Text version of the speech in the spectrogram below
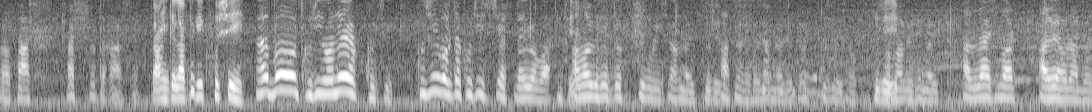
ও পাঁচ পাঁচশো টাকা আছে তো আঙ্কেল আপনি কি খুশি? হ্যাঁ বহুত খুশি অনেক খুশি। খুশি বলতে খুশি শেষ নাই বাবা। জি। আমার কাছে দশটি পয়সা নাই। জি। আপনার কাছে আপনাদের দশটি পয়সা জি। আমার কাছে নাই। আল্লাহ তোমার আলে ওনাদের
